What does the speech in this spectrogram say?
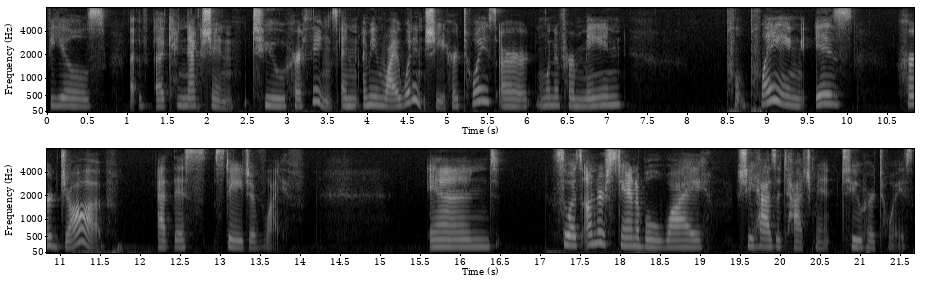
feels a, a connection to her things. And I mean, why wouldn't she? Her toys are one of her main pl- playing is her job at this stage of life. And so it's understandable why she has attachment to her toys.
